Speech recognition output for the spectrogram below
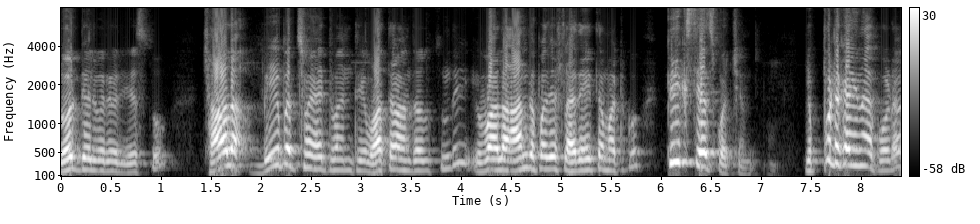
డోర్ డెలివరీలు చేస్తూ చాలా బీభత్సమైనటువంటి వాతావరణం జరుగుతుంది. ఇవాళ ఆంధ్రప్రదేశ్లో అదైతే మటుకు పీక్ స్టేజ్కి వచ్చింది. ఇప్పటికైనా కూడా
